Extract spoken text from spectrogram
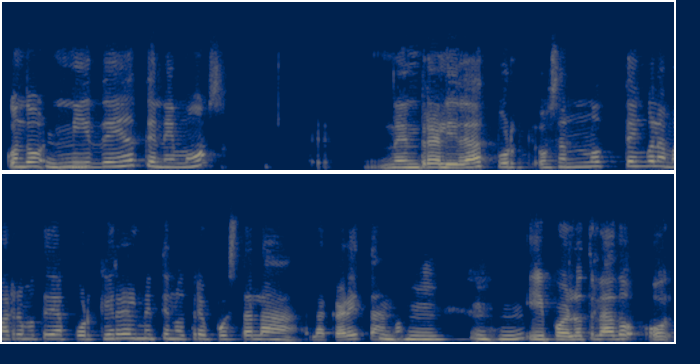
Cuando ni idea tenemos en realidad, por, o sea, no tengo la más remota idea por qué realmente no te he puesta la, la careta, ¿no? Y por el otro lado, o,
